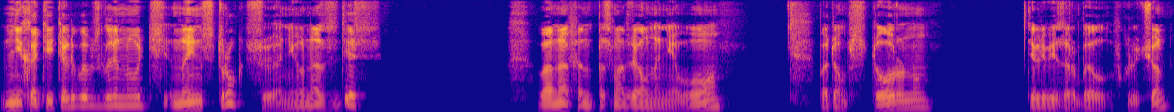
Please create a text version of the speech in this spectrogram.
не хотите ли вы взглянуть на инструкцию? Они у нас здесь. Ван посмотрел на него, потом в сторону. Телевизор был включен.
